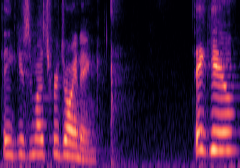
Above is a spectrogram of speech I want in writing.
Thank you so much for joining. Thank you.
